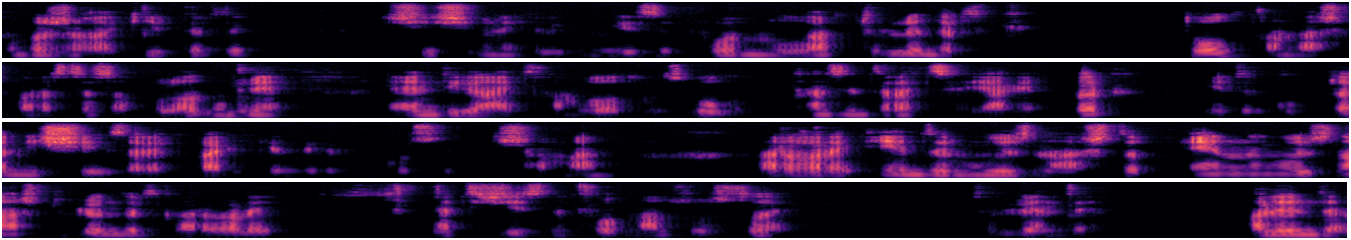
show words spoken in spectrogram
хбж ға келтірдік шешіміне келген кезде формулаларды түрлендірдік. Толыққанды ашып қарастырсақ болады. Міне n деген айтқан болатынбыз бұл. Концентрация яғни бір метр кубта неше заряд бар екендігін көрсететін шама ары қарай n-дің өзін аштық n-нің өзін ашып түрлендірдік ары қарай. Нәтижесінде формуламыз осылай түрленді. Ал енді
